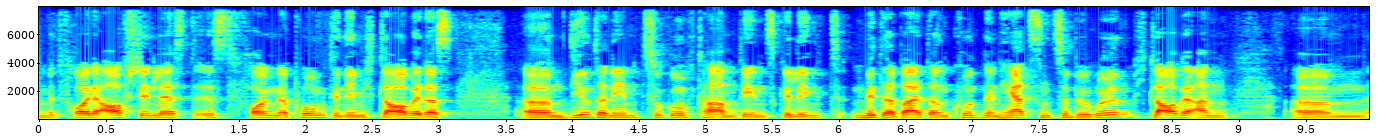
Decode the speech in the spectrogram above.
mit Freude aufstehen lässt, ist folgender Punkt, in dem ich glaube, dass ähm, die Unternehmen Zukunft haben, denen es gelingt, Mitarbeiter und Kunden im Herzen zu berühren. Ich glaube an ähm,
